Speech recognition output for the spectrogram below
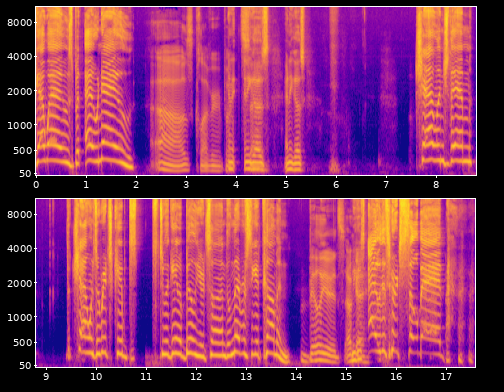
go O's, but oh no!" Oh, it was clever, but And, he- and he sad. goes, and he goes, "Challenge them, the challenge the rich kids to a game of billiards, son. They'll never see it coming." billiards. And he goes, "Oh, this hurts so bad."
